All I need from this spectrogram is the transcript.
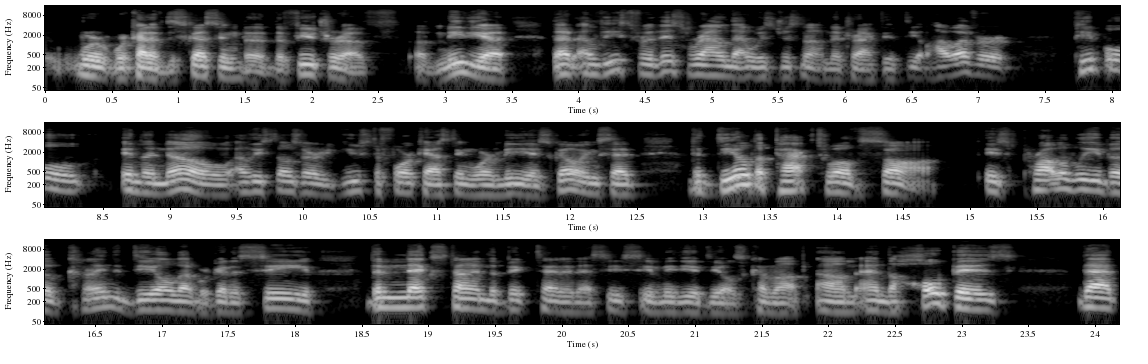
we're, we're kind of discussing the, the future of, of media, that at least for this round, that was just not an attractive deal. However, people in the know, at least those that are used to forecasting where media is going, said the deal the Pac 12 saw is probably the kind of deal that we're going to see the next time the Big Ten and SEC media deals come up. Um, and the hope is that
